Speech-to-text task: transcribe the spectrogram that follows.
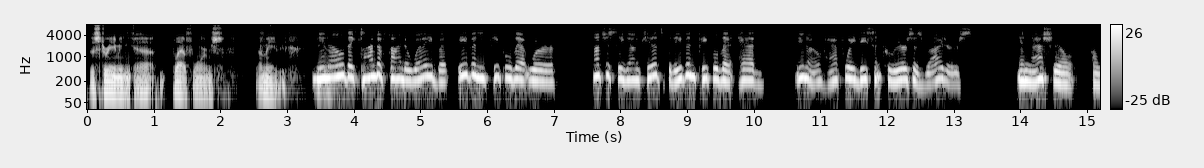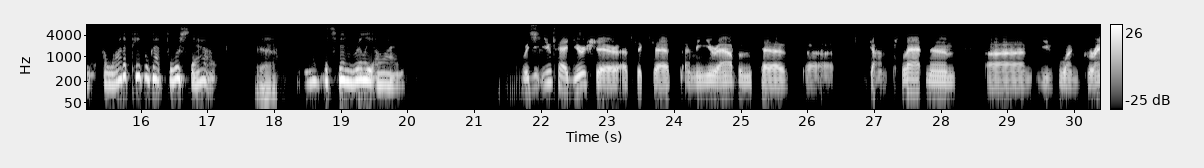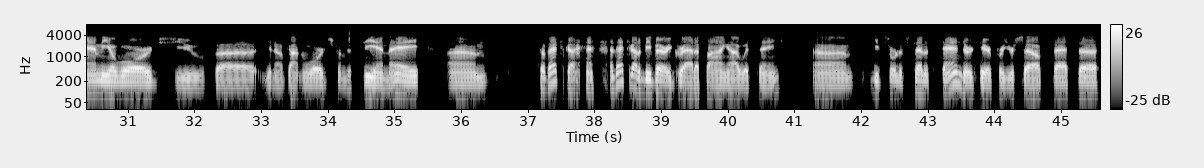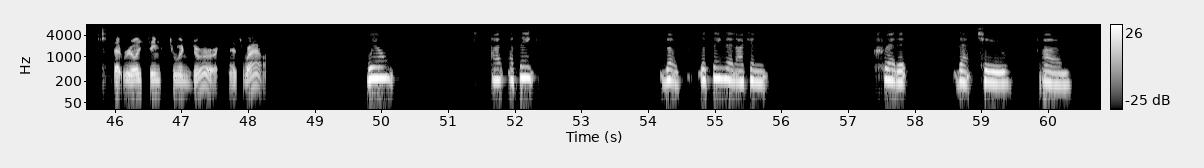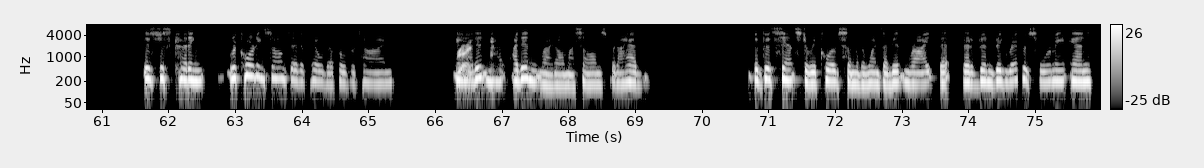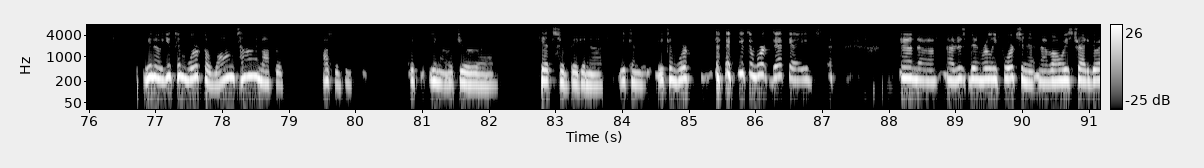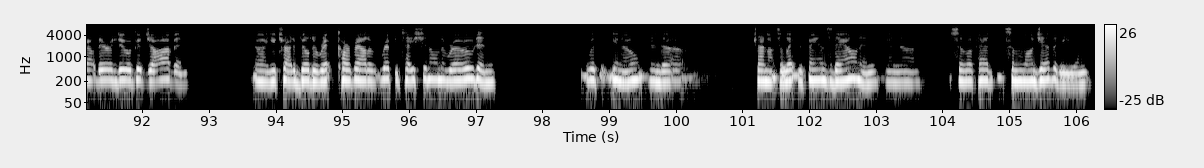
the streaming uh, platforms. I mean, You know, they kind of find a way, but even people that were not just the young kids, but even people that had, you know, halfway decent careers as writers in Nashville, a, a lot of people got forced out. yeah, You know, It's been really odd. Well, you- you've had your share of success. I mean, your albums have uh, gone platinum. Um, you've won Grammy awards. You've uh, you know gotten awards from the CMA. Um, so that's got that's got to be very gratifying, I would think. Um, you've sort of set a standard here for yourself that uh, that really seems to endure as well. Well, I, I think the the thing that I can credit that to um, is just cutting recording songs that have held up over time. And I didn't I didn't write all my songs, but I had the good sense to record some of the ones I didn't write that that have been big records for me. And you know, you can work a long time off of off of if you know if your uh, hits are big enough you can you can work you can work decades and uh, i've just been really fortunate and i've always tried to go out there and do a good job and uh, you try to build a re- carve out a reputation on the road and with you know and uh, try not to let your fans down and and uh, so i've had some longevity and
